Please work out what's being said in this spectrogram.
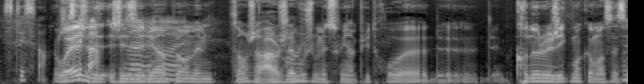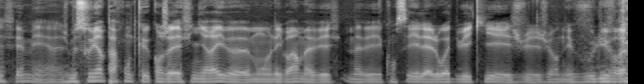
c'était ça. Ouais, je, pas. les- je les ai lus un ouais. peu en même temps. Genre, alors, j'avoue, Ouais. je me souviens plus trop euh, de, de- chronologiquement comment ça s'est fait, mais euh, je me souviens par contre que quand j'avais fini Rave, euh, mon libraire m'avait m'avait conseillé la loi du Eki et je j'en ai voulu vraiment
